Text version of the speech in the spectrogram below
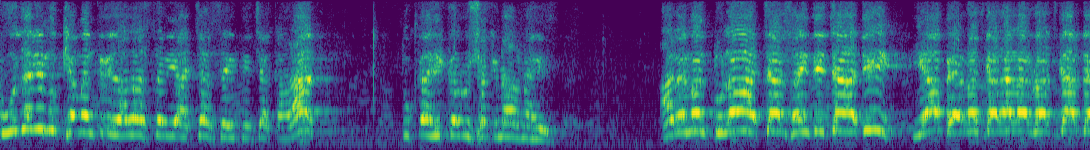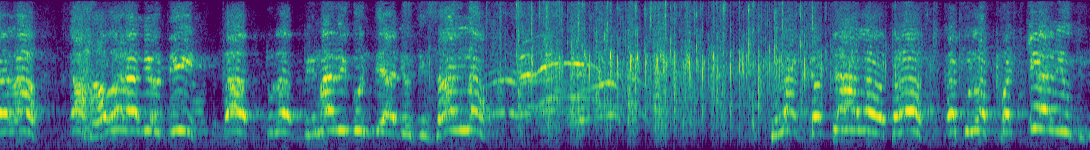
तू जरी मुख्यमंत्री झालास तरी आचारसंहितेच्या काळात तू काही करू शकणार नाहीस. अरे मग तुला आचारसंहितेच्या आधी या बेरोजगाराला रोजगार द्यायला का हावर आली होती? का तुला बिमारी कोणती आली होती? सांग ना. तुला कब्जा आला होता का तुला पटकी आली होती?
